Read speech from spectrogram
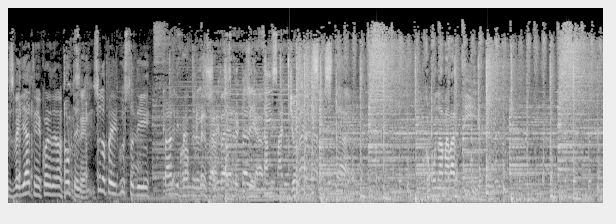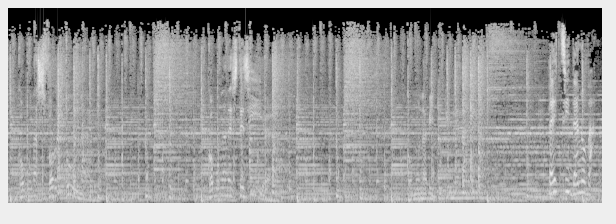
Svegliati nel cuore della notte Sì. solo per il gusto di farli prendere per il aspettare il- La maggioranza sta come una malattia, come una sfortuna, come un'anestesia, come un'abitudine. Pezzi da 90.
